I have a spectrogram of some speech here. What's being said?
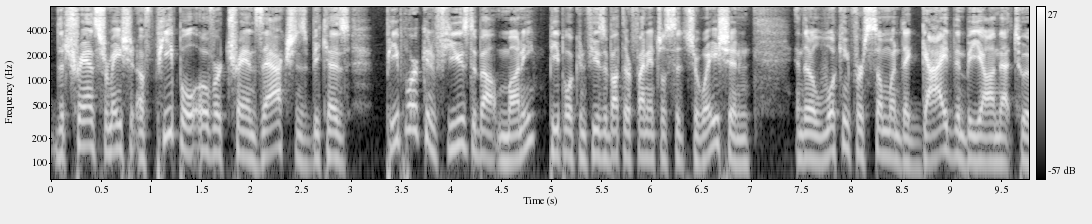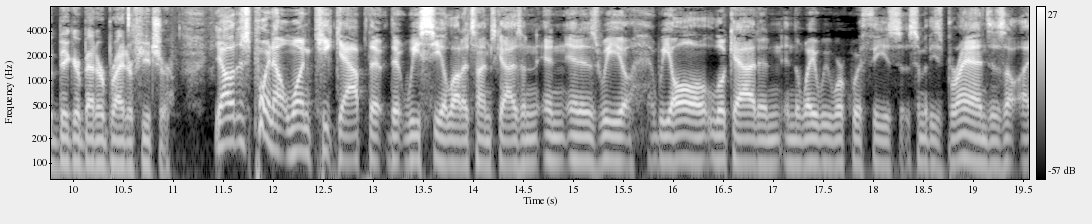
the transformation of people over transactions because people are confused about money. People are confused about their financial situation and they're looking for someone to guide them beyond that to a bigger, better, brighter future. Yeah, I'll just point out one key gap that, that we see a lot of times, guys, and, and, and as we we all look at in, in the way we work with these some of these brands is uh,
